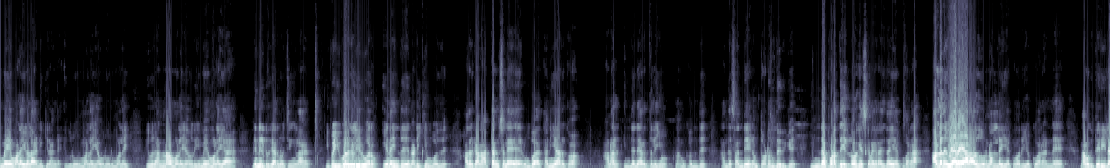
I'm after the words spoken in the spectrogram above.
இமய மலைகளாக நிற்கிறாங்க இவர் ஒரு மலை அவர் ஒரு மலை இவர் அண்ணாமலை அவர் இமயமலையாக நின்றுக்கிட்டு இருக்காருன்னு வச்சிங்களேன் இப்போ இவர்கள் இருவரும் இணைந்து நடிக்கும்போது அதற்கான அட்டென்ஷனே ரொம்ப தனியாக இருக்கும். ஆனால் இந்த நேரத்துலையும் நமக்கு வந்து அந்த சந்தேகம் தொடர்ந்து இருக்குது இந்த படத்தை லோகேஷ் கனகராஜ் தான் இயக்குவாரா? அல்லது வேறு யாராவது ஒரு நல்ல இயக்குனர் இயக்குவாரான்னு நமக்கு தெரியல.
